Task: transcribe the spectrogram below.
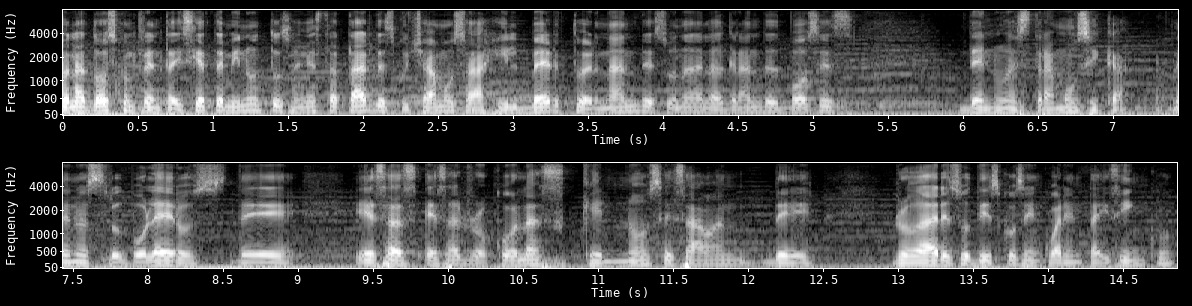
Son las 2 con 37 minutos. En esta tarde escuchamos a Gilberto Hernández, una de las grandes voces de nuestra música, de nuestros boleros, de esas, esas rocolas que no cesaban de rodar esos discos en 45,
